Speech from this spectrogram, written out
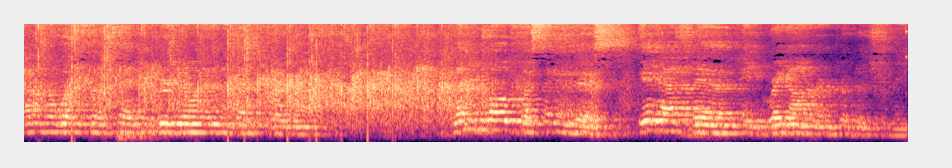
I don't know what it's going to take, but you're doing it, thank you very much. Let me close by saying this. It has been a great honor and privilege for me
